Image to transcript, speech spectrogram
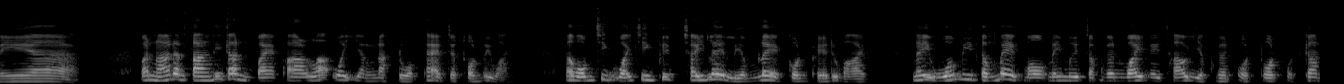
เนี่ย ปัญหาต่างๆ ที่ท่านแบกภาระไว้อย่างหนักหน่วงแทบจะทนไม่ไหวแล้วผมชิงไหวชิงพริบใช้เล่ห์เหลี่ยมเล่กลเพทุบาย ในหัวมีแต่เมฆหมอกในมือจับเงินไว้ในเท้าเหยียบเงินอดทนอดกั้น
